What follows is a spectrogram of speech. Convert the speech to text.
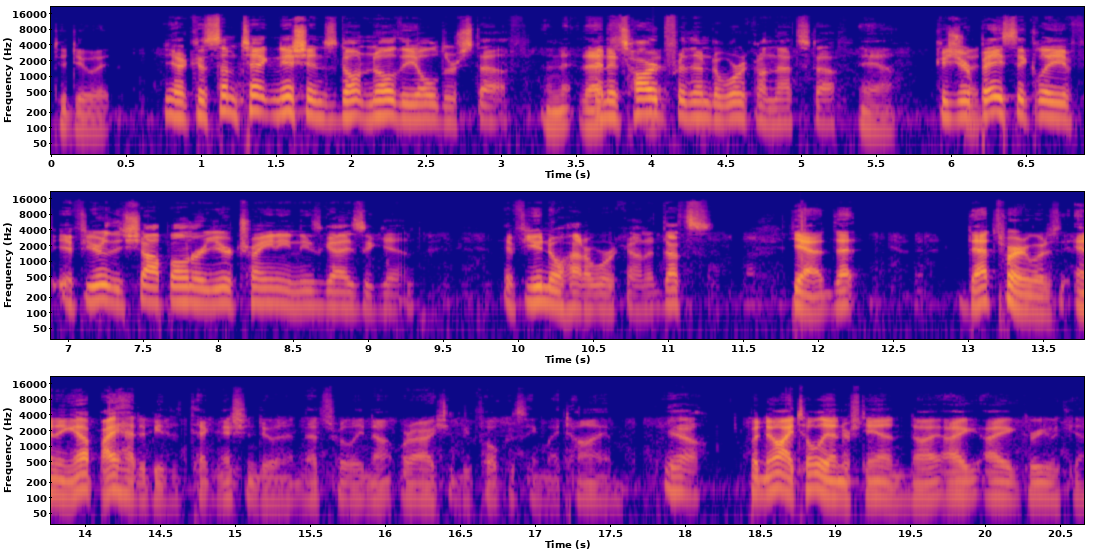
to do it. Yeah, because some technicians don't know the older stuff, And and, it's hard for them to work on that stuff. Yeah. because you're But- basically if if you're the shop owner, you're training these guys again. If you know how to work on it, that's Yeah, that that's where it was ending up. I had to be the technician doing it. And that's really not where I should be focusing my time. Yeah. But no, I totally understand. No, I, I, I agree with you.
